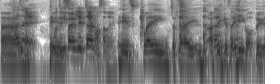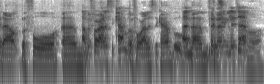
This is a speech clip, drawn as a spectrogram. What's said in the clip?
Um, Has it? What, did he vote Lib Dem or something? His claim to fame, I think, is that he got booted out before um, Oh, before Alastair Campbell. before Alastair Campbell. And um, for because voting Lib Dem or?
